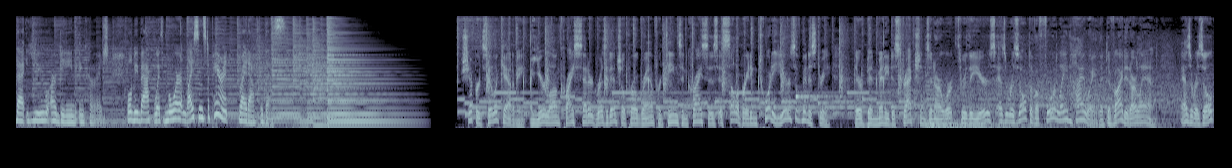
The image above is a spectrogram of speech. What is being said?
that you are being encouraged. We'll be back with more Licensed to Parent right after this. Shepherd's Hill Academy, a year long Christ centered residential program for teens in crisis, is celebrating 20 years of ministry. There have been many distractions in our work through the years as a result of a four lane highway that divided our land. As a result,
